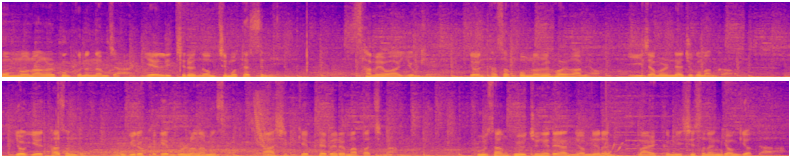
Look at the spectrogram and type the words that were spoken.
홈런왕을 꿈꾸는 남자 옐리치를 넘지 못했으니 3회와 6회 연타석 홈런을 허용하며 2점을 내주고 만 것. 여기에 타선도 무기력하게 물러나면서 아쉽게 패배를 맛봤지만 부상 후유증에 대한 염려는 말끔히 씻어낸 경기였다.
